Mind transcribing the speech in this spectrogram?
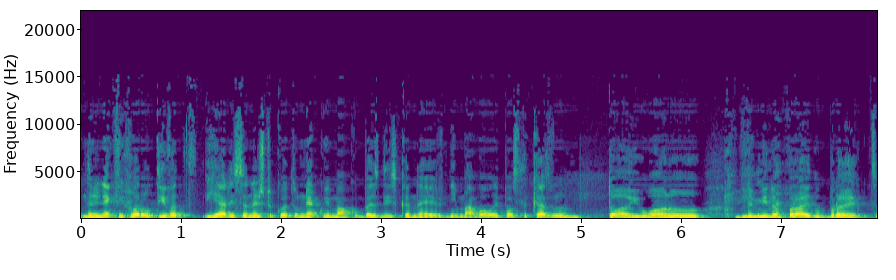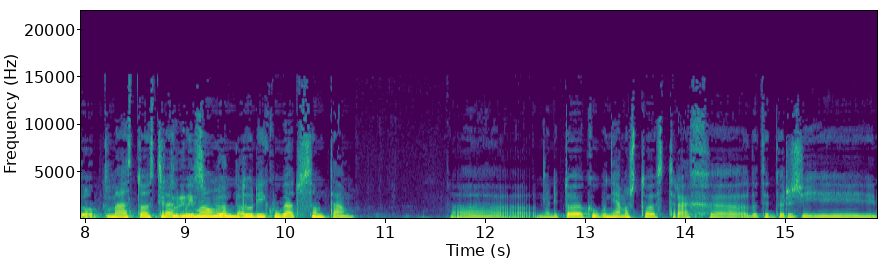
нали, някакви хора отиват и яли са нещо, което някой малко без да иска не е внимавал и после казва, та Йоана не ми направи добре. Ма аз този страх го си имам дори когато съм там. А, нали, той, ако го нямаш този страх а, да те държи,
